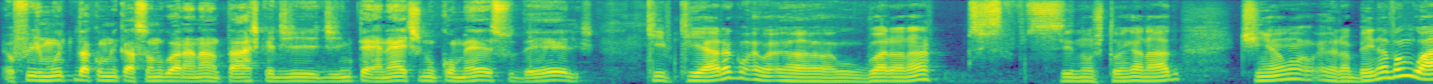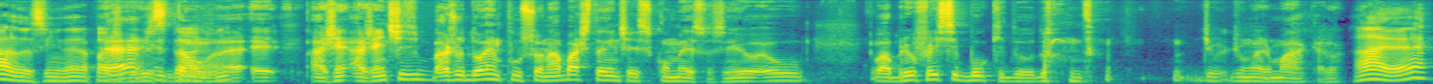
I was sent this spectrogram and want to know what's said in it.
eu fiz muito da comunicação do Guaraná Antártica de, de internet no começo deles. Que, que era uh, o Guaraná, se não estou enganado, tinha era bem na vanguarda, assim, né? Na parte é, de publicidade. Então, né? é, é, a, gente, a, gente, ajudou a impulsionar bastante esse começo. Assim. Eu, eu, eu abri o Facebook do, do, do de, de umas marcas. Ah, é?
